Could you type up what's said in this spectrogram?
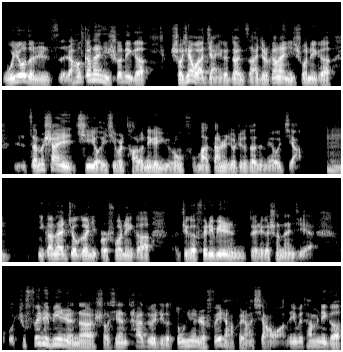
无忧的日子。然后刚才你说那个，首先我要讲一个段子啊，就是刚才你说那个，咱们上一期有一期不是讨论那个羽绒服嘛，当时就这个段子没有讲。嗯。你刚才舅哥，你不是说那个这个菲律宾人对这个圣诞节，我就菲律宾人呢，首先他对这个冬天是非常非常向往的，因为他们那个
